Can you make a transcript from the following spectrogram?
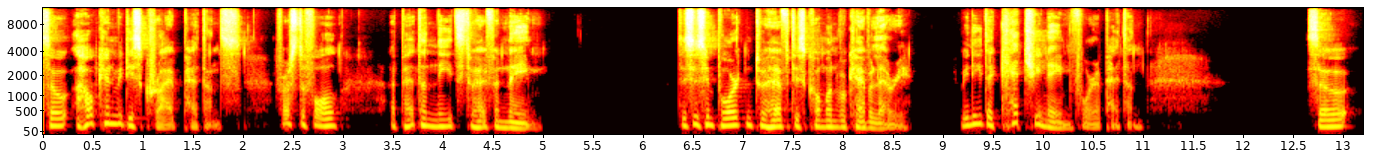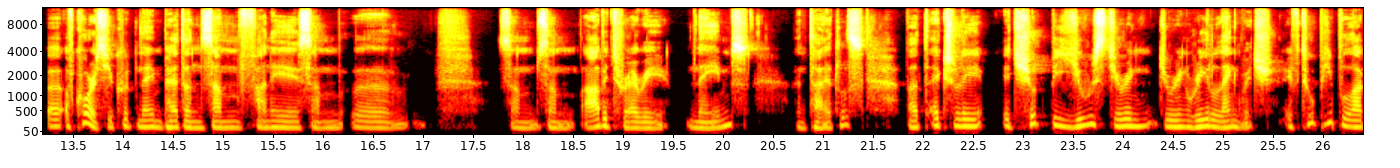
so how can we describe patterns? First of all, a pattern needs to have a name. This is important to have this common vocabulary. We need a catchy name for a pattern. So, uh, of course, you could name pattern some funny, some uh, some some arbitrary names and titles, but actually it should be used during during real language. If two people are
